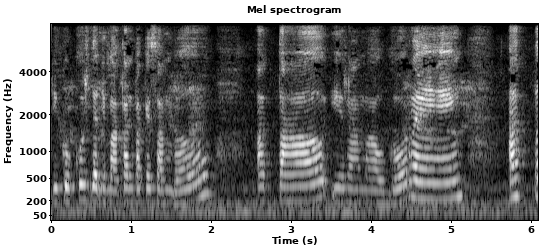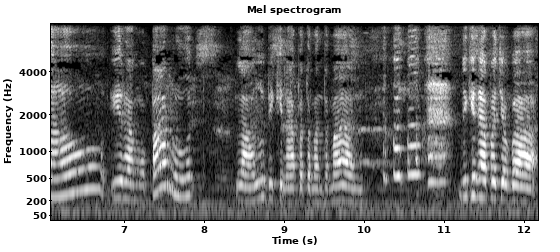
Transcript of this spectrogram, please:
dikukus dan dimakan pakai sambal atau Ira mau goreng atau Ira mau parut lalu bikin apa teman-teman bikin apa coba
